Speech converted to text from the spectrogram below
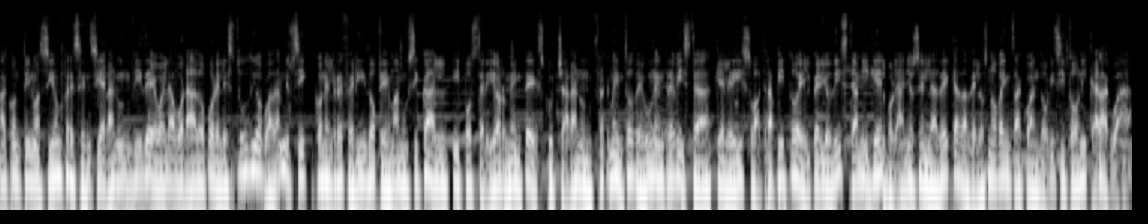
A continuación presenciarán un video elaborado por el estudio Guadamusic con el referido tema musical y posteriormente escucharán un fragmento de una entrevista que le hizo a Trapito el periodista Miguel Bolaños en la década de los 90 cuando visitó Nicaragua.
